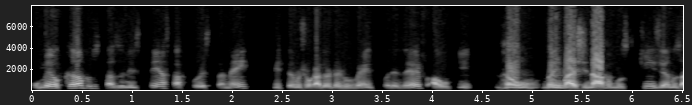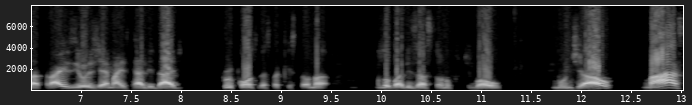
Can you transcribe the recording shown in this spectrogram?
O meio-campo dos Estados Unidos tem essa força também, ter um jogador da Juventus, por exemplo, algo que não, não imaginávamos 15 anos atrás e hoje é mais realidade por conta dessa questão da globalização no futebol mundial. Mas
